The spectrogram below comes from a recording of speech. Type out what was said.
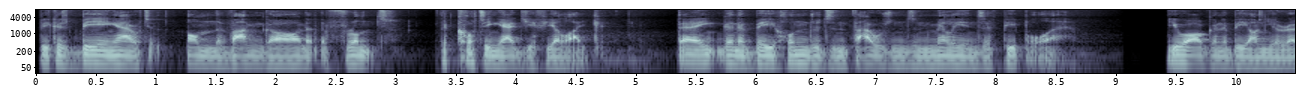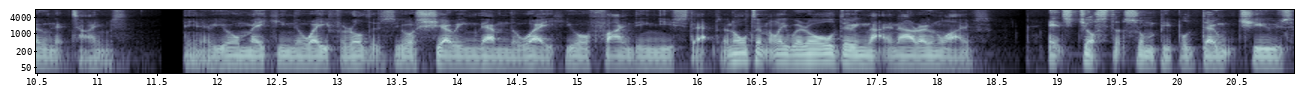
Because being out on the vanguard, at the front, the cutting edge, if you like, there ain't going to be hundreds and thousands and millions of people there. You are going to be on your own at times. You know, you're making the way for others. You're showing them the way. You're finding new steps. And ultimately, we're all doing that in our own lives. It's just that some people don't choose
